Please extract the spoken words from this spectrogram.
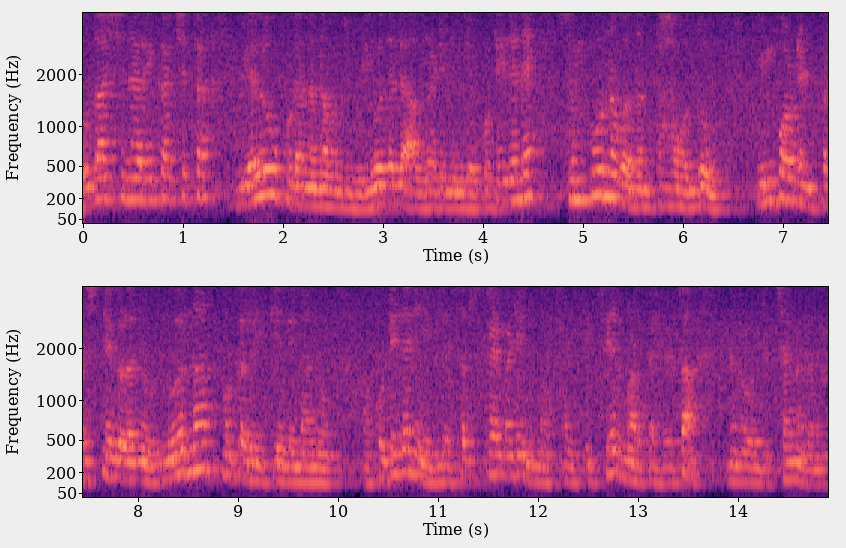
ಔದಾಸೀನ ರೇಖಾಚಿತ್ರ, ಇವೆಲ್ಲವೂ ಕೂಡ ನನ್ನ ಒಂದು ವಿಡಿಯೋದಲ್ಲಿ ಆಲ್ರೆಡಿ ನಿಮಗೆ ಕೊಟ್ಟಿದ್ದೇನೆ. ಸಂಪೂರ್ಣವಾದಂತಹ ಒಂದು ಇಂಪಾರ್ಟೆಂಟ್ ಪ್ರಶ್ನೆಗಳನ್ನು ವಿವರಣಾತ್ಮಕ ರೀತಿಯಲ್ಲಿ ನಾನು ಕೊಟ್ಟಿದ್ದೇನೆ. ಈಗಲೇ ಸಬ್ಸ್ಕ್ರೈಬ್ ಮಾಡಿ ನಿಮ್ಮ ಫ್ರೆಂಡ್ಸಿಗೆ ಶೇರ್ ಮಾಡ್ತಾ ಹೇಳ್ತಾ ನನ್ನ ಒಂದು ಚಾನಲನ್ನು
